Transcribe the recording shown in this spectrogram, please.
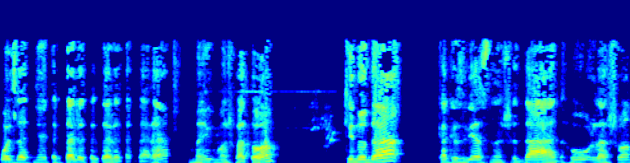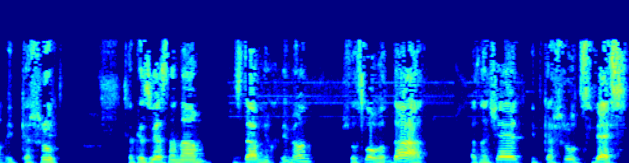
польза от нее и так далее, и так далее, и так далее. Маик Машхато. Кинуда, как известно, Шедад, Гу, Лашон и Кашрут. Как известно нам с давних времен, что слово дад означает иткашрут, связь.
